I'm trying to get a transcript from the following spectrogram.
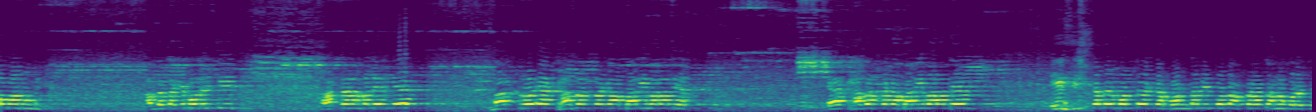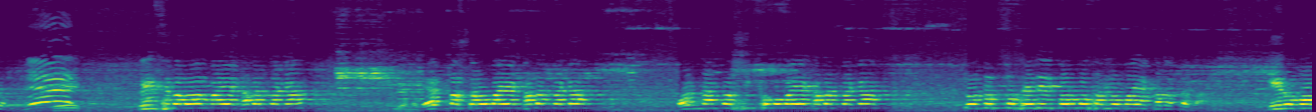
অমানবিক। আমরা তাকে বলেছি, আপনারা আমাদেরকে মাত্র এক হাজার টাকা বাড়ি ভাড়া দেন। এক হাজার টাকা বাড়ি ভাড়া দেন। এই সিস্টেমের মধ্যে একটা বন্যামী পদ আপনারা চালু করেছেন। প্রিন্সিপালও পায় এক হাজার টাকা হেডমাস্টারও পায় এক হাজার টাকা, অন্যান্য শিক্ষকও পায় এক হাজার টাকা, চতুর্থ শ্রেণির কর্মচারীও পায় এক হাজার টাকা। এরকম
